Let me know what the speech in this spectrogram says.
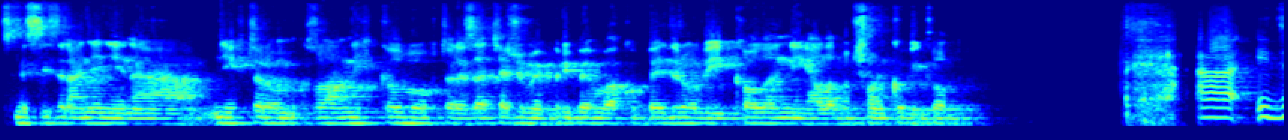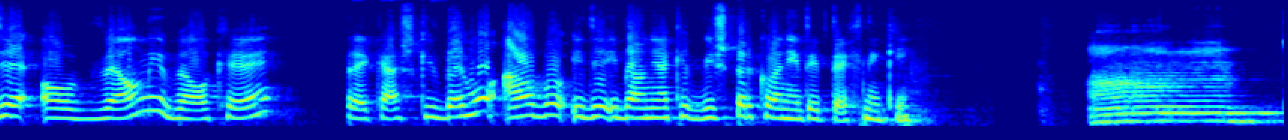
sme si zranenie na niektorom z hlavných klbov, ktoré zaťažujeme pri behu ako bedrový, kolený alebo členkový klb. A ide o veľmi veľké prekážky v behu, alebo ide iba o nejaké vyšperkovanie tej techniky? Um,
